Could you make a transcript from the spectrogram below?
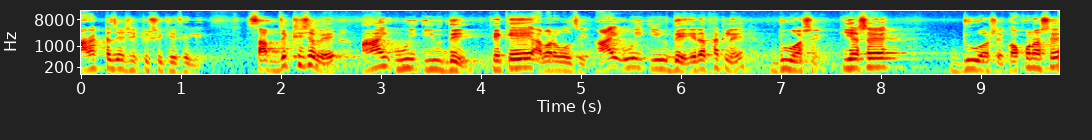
আর একটা জিনিস একটু শিখিয়ে ফেলি। সাবজেক্ট হিসেবে আই উই ইউ দে কে কে? আবার বলছি আই উই ইউ দে এরা থাকলে ডু আসে। কি আসে? ডু আসে, কখন আসে?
